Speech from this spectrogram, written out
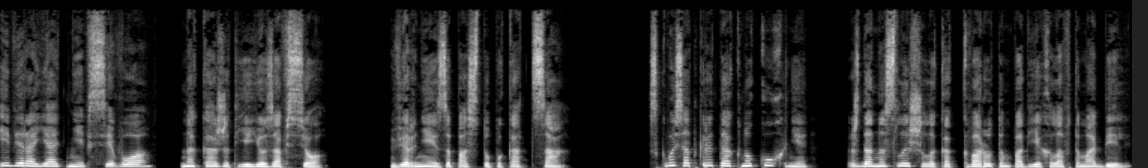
и, вероятнее всего, накажет ее за все. Вернее, за поступок отца. Сквозь открытое окно кухни Ждана слышала, как к воротам подъехал автомобиль.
